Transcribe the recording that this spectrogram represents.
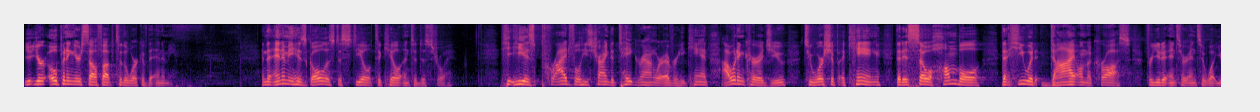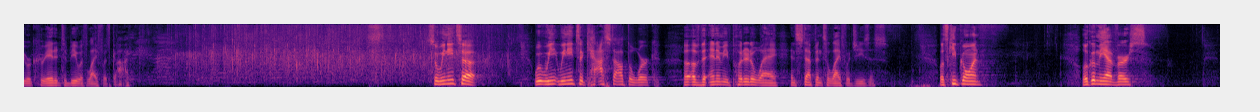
you're opening yourself up to the work of the enemy. And the enemy, his goal is to steal, to kill, and to destroy. He, he is prideful. He's trying to take ground wherever he can. I would encourage you to worship a king that is so humble that he would die on the cross for you to enter into what you were created to be with life with God. So we need to, we, we need to cast out the work of the enemy, put it away, and step into life with Jesus. Let's keep going. Look with me at verse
